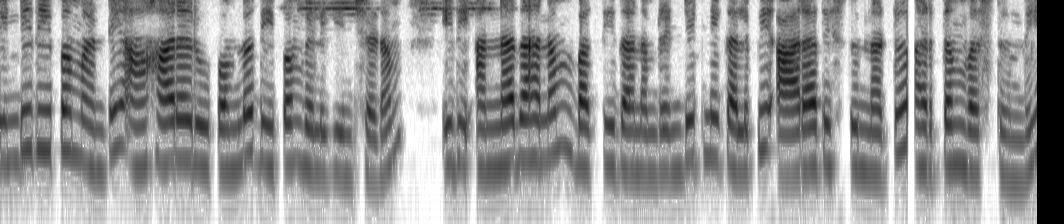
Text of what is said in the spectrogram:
పిండి దీపం అంటే ఆహార రూపంలో దీపం వెలిగించడం. ఇది అన్నదానం, భక్తి దానం రెండింటిని కలిపి ఆరాధిస్తున్నట్టు అర్థం వస్తుంది.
